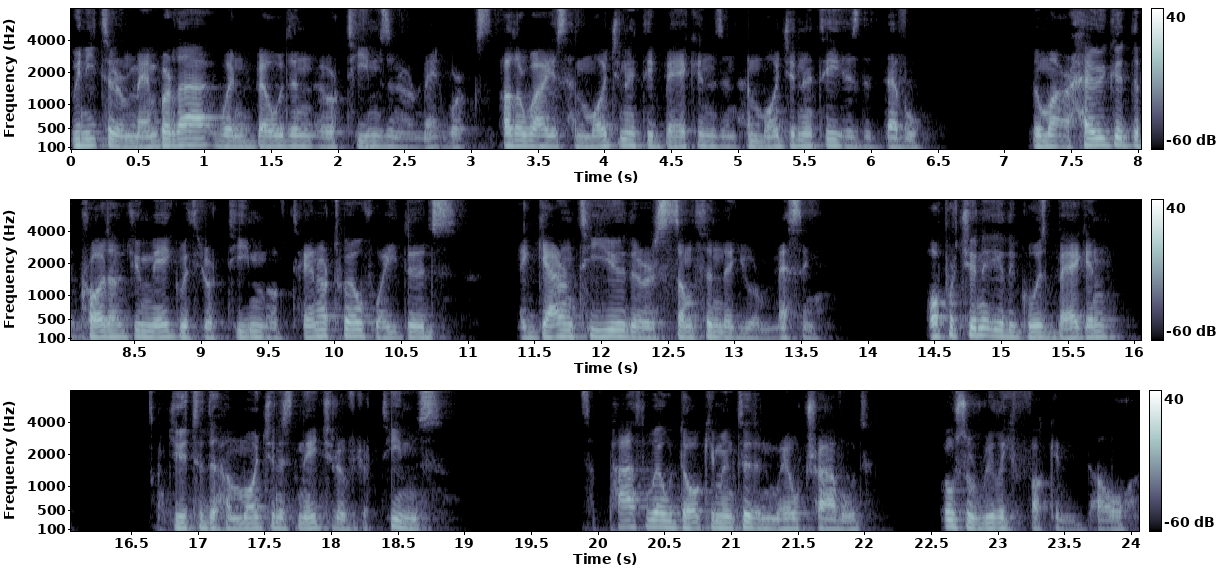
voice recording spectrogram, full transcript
We need to remember that when building our teams and our networks. Otherwise, homogeneity beckons and homogeneity is the devil. No matter how good the product you make with your team of 10 or 12 white dudes, I guarantee you there is something that you are missing. Opportunity that goes begging due to the homogenous nature of your teams. It's a path well documented and well traveled, also really fucking dull.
